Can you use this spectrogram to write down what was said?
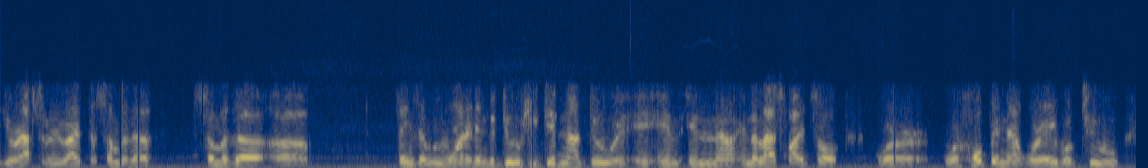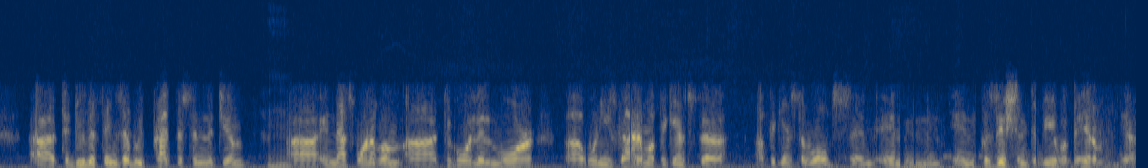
you're absolutely right. That some of the some of the uh, things that we wanted him to do, he did not do in in in, uh, in the last fight. So we're we're hoping that we're able to. Uh, to do the things that we practiced in the gym, mm-hmm. uh, and that's one of them. Uh, to go a little more uh, when he's got him up against the up against the ropes and in in position to be able to hit him. Yeah.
